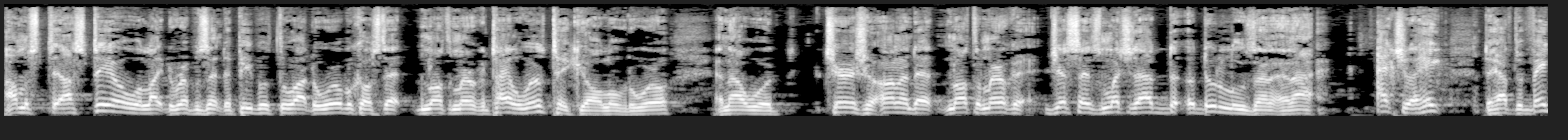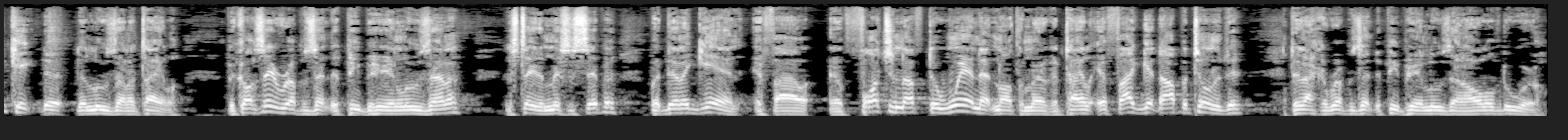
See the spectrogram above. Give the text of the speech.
I'm st- I still would like to represent the people throughout the world because that North American title will take you all over the world. And I would cherish and honor that North America just as much as I do, do to Louisiana. And I actually hate to have to vacate the, the Louisiana title because they represent the people here in Louisiana the state of Mississippi. But then again, if I am fortunate enough to win that North American title, if I get the opportunity, then I can represent the people here in Louisiana all over the world.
